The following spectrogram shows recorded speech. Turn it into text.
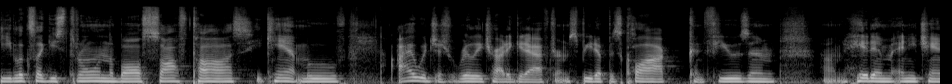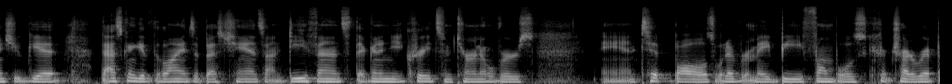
he looks like he's throwing the ball soft toss. He can't move. I would just really try to get after him, speed up his clock, confuse him, um, hit him any chance you get. That's going to give the Lions the best chance on defense. They're going to need to create some turnovers and tip balls, whatever it may be, fumbles, try to rip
